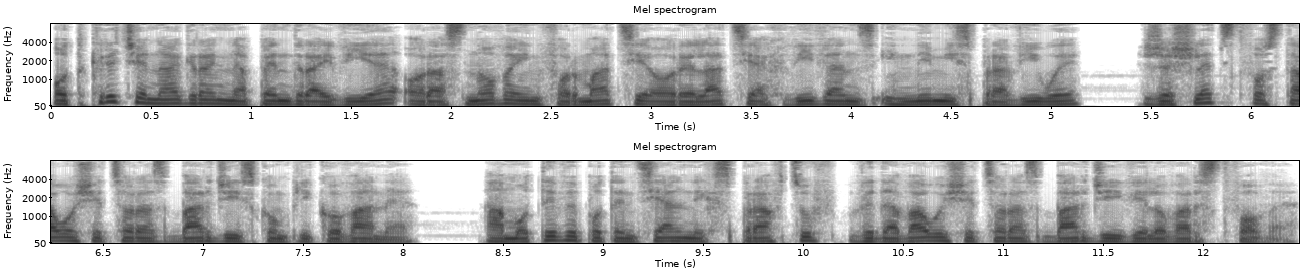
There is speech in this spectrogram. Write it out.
Odkrycie nagrań na pendrive'ie oraz nowe informacje o relacjach Vivian z innymi sprawiły, że śledztwo stało się coraz bardziej skomplikowane, a motywy potencjalnych sprawców wydawały się coraz bardziej wielowarstwowe.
